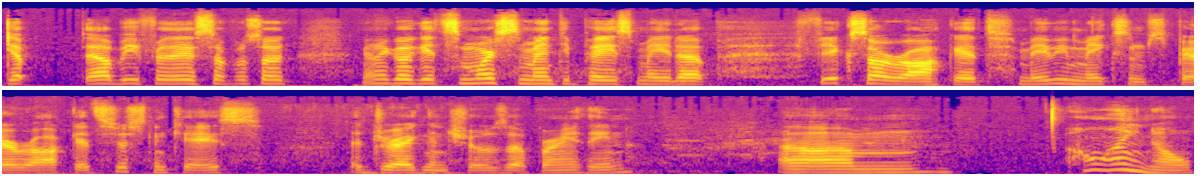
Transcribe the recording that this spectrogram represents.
yep, that'll be for this episode. I'm gonna go get some more cementing paste made up, fix our rocket, maybe make some spare rockets just in case a dragon shows up or anything. Um, oh, I know,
